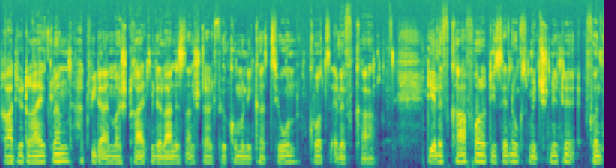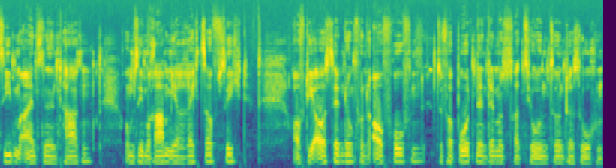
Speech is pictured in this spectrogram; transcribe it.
Radio Dreieckland hat wieder einmal Streit mit der Landesanstalt für Kommunikation, kurz LFK. Die LFK fordert die Sendungsmitschnitte von sieben einzelnen Tagen, um sie im Rahmen ihrer Rechtsaufsicht auf die Aussendung von Aufrufen zu verbotenen Demonstrationen zu untersuchen.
